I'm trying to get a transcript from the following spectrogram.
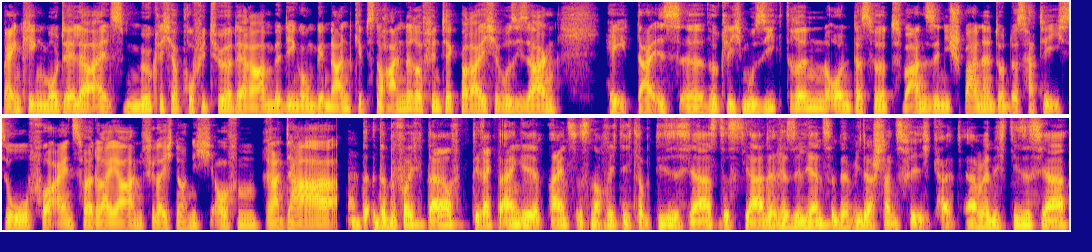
Banking-Modelle als möglicher Profiteur der Rahmenbedingungen genannt. Gibt es noch andere Fintech-Bereiche, wo Sie sagen, hey, da ist äh, wirklich Musik drin und das wird wahnsinnig spannend und das hatte ich so vor ein, zwei, drei Jahren vielleicht noch nicht auf dem Radar. Da, bevor ich darauf direkt eingehe, eins ist noch wichtig. Ich glaube, dieses Jahr ist das Jahr der Resilienz und der Widerstandsfähigkeit. Ja, wenn ich dieses Jahr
